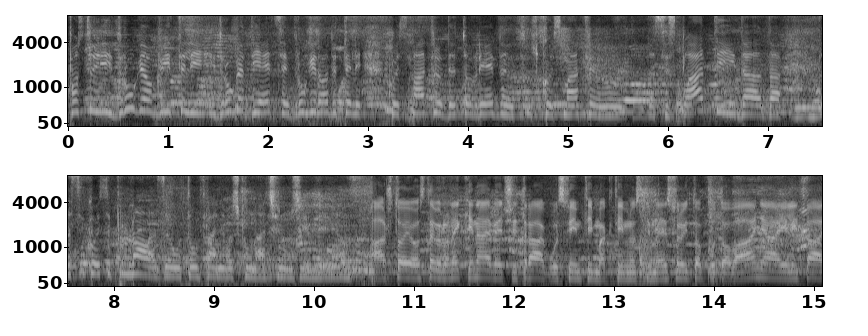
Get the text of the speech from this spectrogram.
postoji i druge obitelji, i druga djeca, i drugi roditelji koji smatraju da je to vrijedno, koji smatraju da, da se splati i da, da, da se, koji se pronalaze u tom franjevačkom načinu življenja. A što je ostavilo neki najveći trag u svim tim aktivnostima? Jesu li to putovanja ili ta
